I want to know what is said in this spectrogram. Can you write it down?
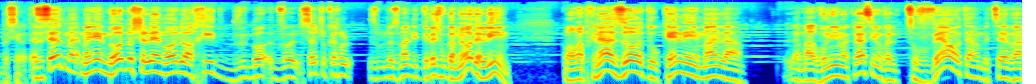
בסרט. אז הסרט מעניין, מאוד לא שלם, מאוד לא אחיד, וסרט שלוקח לו זמן להתגבש, הוא גם מאוד אלים. כלומר, מהבחינה הזאת הוא כן נאמן למערבונים הקלאסיים, אבל צובע אותם בצבע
